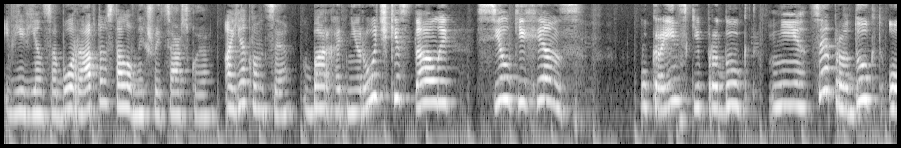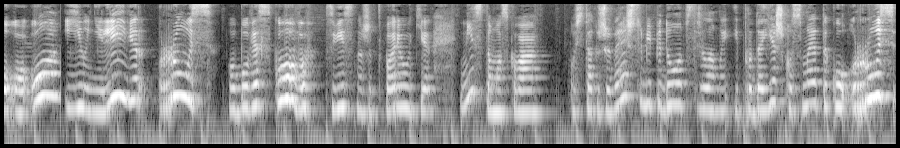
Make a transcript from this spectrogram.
І Вів'єн Сабо раптом стало в них швейцарською. А як вам це? Бархатні ручки стали Silky Hands. Український продукт. Ні, це продукт ООО Unilever Русь. Обов'язково, звісно ж, тварюки. Місто Москва. Ось так живеш собі під обстрілами і продаєш косметику Русь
